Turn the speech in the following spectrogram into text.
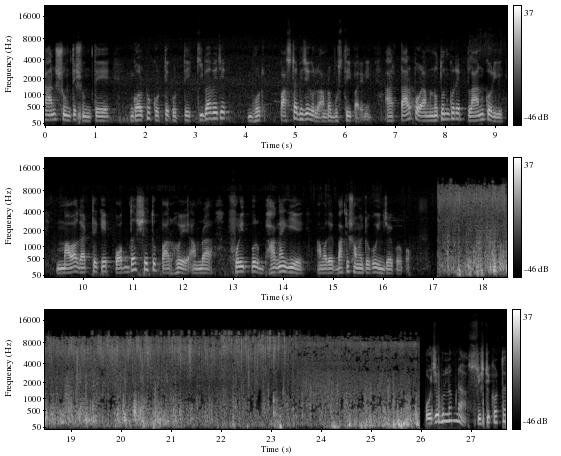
গান শুনতে শুনতে, গল্প করতে করতে কীভাবে যে ভোর পাঁচটা বেজে গেলো আমরা বুঝতেই পারিনি আর তারপর আমরা নতুন করে প্ল্যান করি মাওয়াঘাট থেকে পদ্মা সেতু পার হয়ে আমরা ফরিদপুর ভাঙায় গিয়ে আমাদের বাকি সময়টুকু এনজয় করব। যে বললাম না, সৃষ্টিকর্তা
